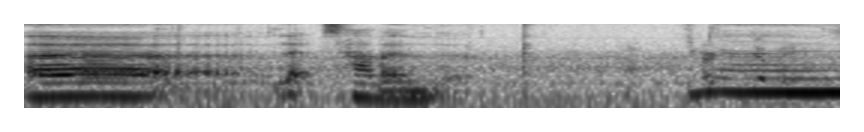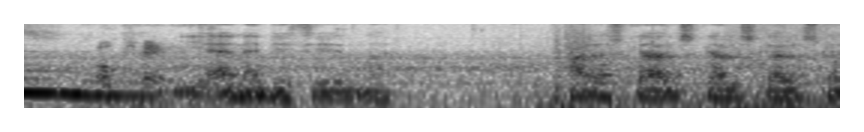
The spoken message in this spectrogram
Uh, let's have a look. Base. Okay. Yeah, maybe a few. No. Right, let's go, let's go, let's go, let's go.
